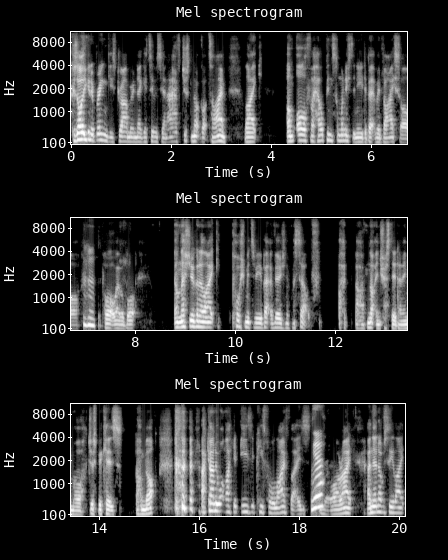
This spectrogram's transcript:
because all you're going to bring is drama and negativity, and I have just not got time. Like, I'm all for helping someone if they need a bit of advice or Mhm. support or whatever, but unless you're going to like push me to be a better version of myself, I, I'm not interested anymore. Just because I'm not. I kind of want like an easy, peaceful life that is, Yeah. you know, all right. And then obviously, like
